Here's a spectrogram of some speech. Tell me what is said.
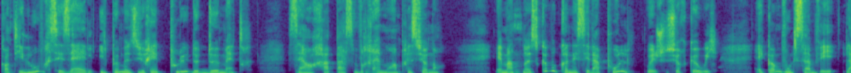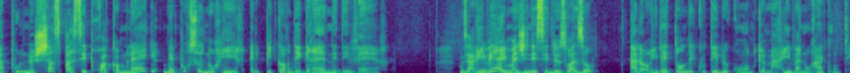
Quand il ouvre ses ailes, il peut mesurer plus de 2 mètres. C'est un rapace vraiment impressionnant. Et maintenant, est-ce que vous connaissez la poule? Oui, je suis sûre que oui. Et comme vous le savez, la poule ne chasse pas ses proies comme l'aigle, mais pour se nourrir, elle picore des graines et des vers. Vous arrivez à imaginer ces deux oiseaux? Alors, il est temps d'écouter le conte que Marie va nous raconter.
